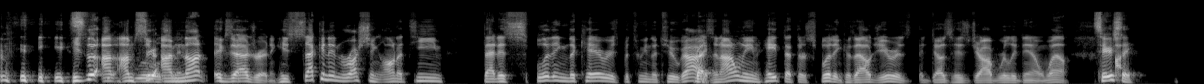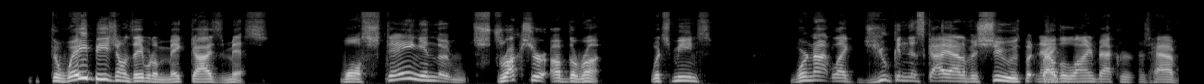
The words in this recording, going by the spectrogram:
he's, he's the. I'm. I'm, ser- I'm not exaggerating. He's second in rushing on a team that is splitting the carries between the two guys. Right. And I don't even hate that they're splitting because Allgeier is, does his job really damn well. Seriously. I, the way Bijan's able to make guys miss while staying in the structure of the run, which means we're not like juking this guy out of his shoes, but now right. the linebackers have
